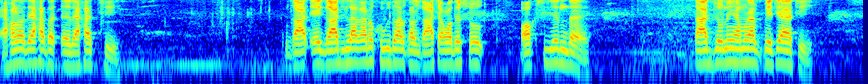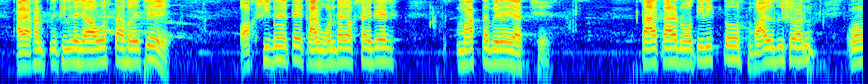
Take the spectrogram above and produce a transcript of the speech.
এখনও দেখা দেখাচ্ছি। গাছ এই গাছ লাগানো খুবই দরকার। গাছ আমাদের অক্সিজেন দেয়। তার জন্যই আমরা বেঁচে আছি। আর এখন পৃথিবীতে যা অবস্থা হয়েছে অক্সিজেনের থেকে কার্বন ডাই অক্সাইডের মাত্রা বেড়ে যাচ্ছে। তার কারণ অতিরিক্ত বায়ু দূষণ এবং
